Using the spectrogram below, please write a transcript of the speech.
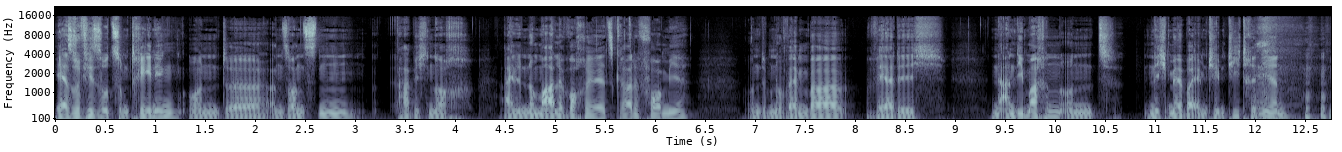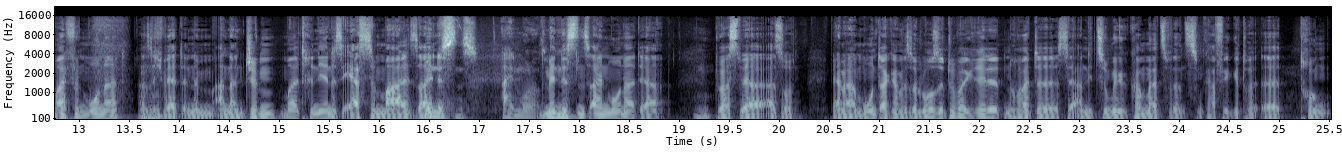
Ja, so viel so zum Training. Und äh, ansonsten habe ich noch eine normale Woche jetzt gerade vor mir. Und im November werde ich einen Andi machen und nicht mehr bei MTMT trainieren, mal für einen Monat. Also mhm. ich werde in einem anderen Gym mal trainieren, das erste Mal seit mindestens einen Monat. Mindestens einen Monat, ja. Mhm. Du hast ja, also wir haben ja am Montag haben wir so lose drüber geredet und heute ist der Andi zu mir gekommen, als wir uns zum Kaffee äh, trunk,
